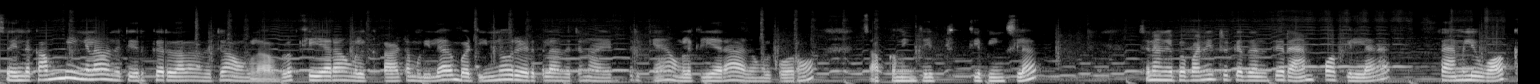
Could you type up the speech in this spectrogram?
ஸோ இந்த கம்பிங்கெல்லாம் வந்துட்டு இருக்கிறதால வந்துட்டு அவங்கள அவ்வளோ கிளியராக அவங்களுக்கு காட்ட முடியல. பட் இன்னொரு இடத்துல வந்துட்டு நான் எடுத்திருக்கேன். அவங்களுக்கு கிளியராக அது அவங்களுக்கு வரும். ஸோ அப்கமிங் கிளிப் கிளிப்பிங்ஸில் ஸோ நாங்கள் இப்போ பண்ணிட்டு வந்துட்டு ரேம்ப் வாக் இல்லை ஃபேமிலி வாக்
